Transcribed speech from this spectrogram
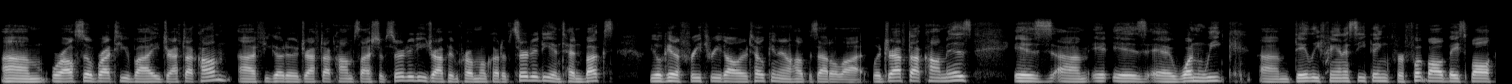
Um, we're also brought to you by draft.com. Uh, if you go to draft.com slash absurdity, drop in promo code absurdity and 10 bucks, you'll get a free $3 token and it'll help us out a lot. What draft.com is, is um, it is a one week um, daily fantasy thing for football, baseball,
